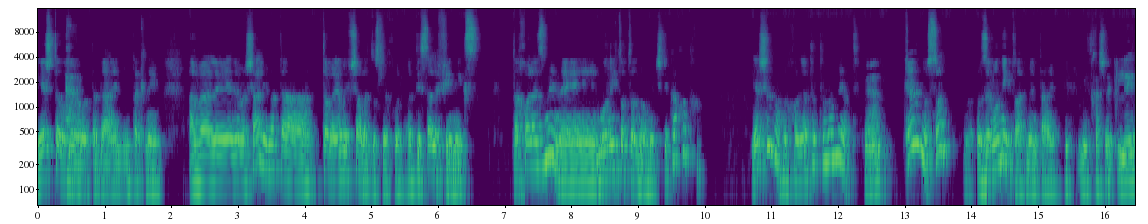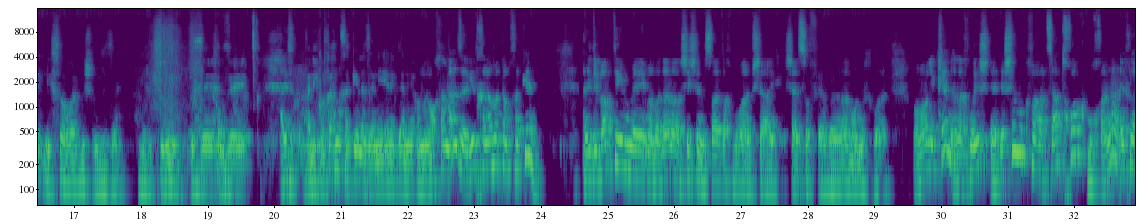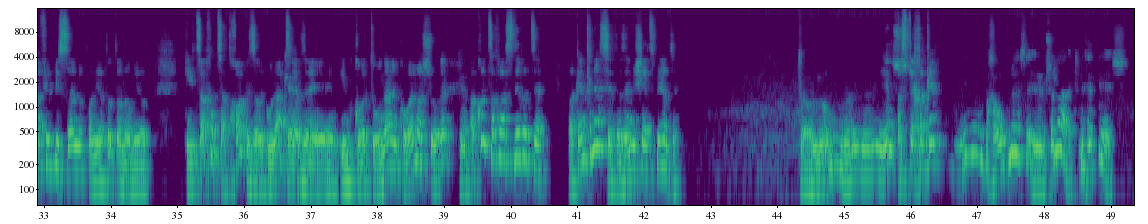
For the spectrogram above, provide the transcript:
יש טעויות עדיין ומתקנים, אבל אה, למשל אם אתה, טוב היום אי אפשר לטוס לחו"ל, אבל תיסע לפיניקס, אתה יכול להזמין אה, מונית אוטונומית שתיקח אותך. יש שם מכוניות אוטונומיות. כן? כן, נוסעות. זה מונית רק בינתיים. מתחשק לי לנסוע רק בשביל זה. אני רציני. זה, זה, אני כל כך מחכה לזה, אני אומר לך... אה, אז אני אגיד לך למה אתה מחכה. אני דיברתי עם המדען הראשי של משרד התחבורה, עם שי, שי סופר, בן אדם מאוד נחמד. הוא אמר לי, כן, אנחנו, יש, יש לנו כבר הצעת חוק מוכנה איך להפעיל בישראל מכוניות אוטונומיות. כי צריך הצעת חוק, איזה רגולציה, כן. זה, אם קורה תאונה, אם קורה משהו, כן. הכל צריך להסדיר את זה. רק אין כנסת, אז אין מי שיצביע על זה. טוב, נו, יש. אז תחכה. בחרו כנסת, ממשלה, כנסת יש.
